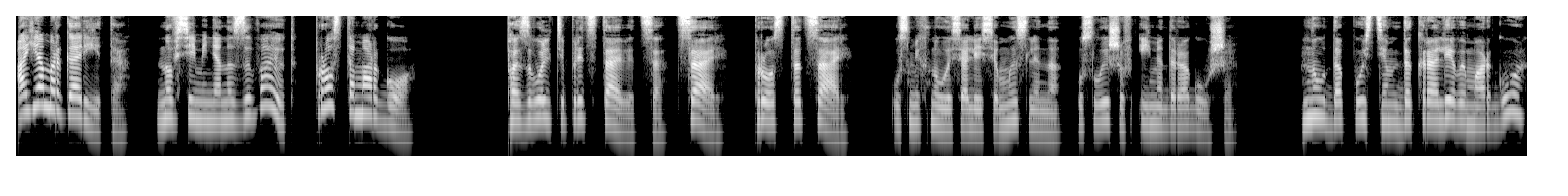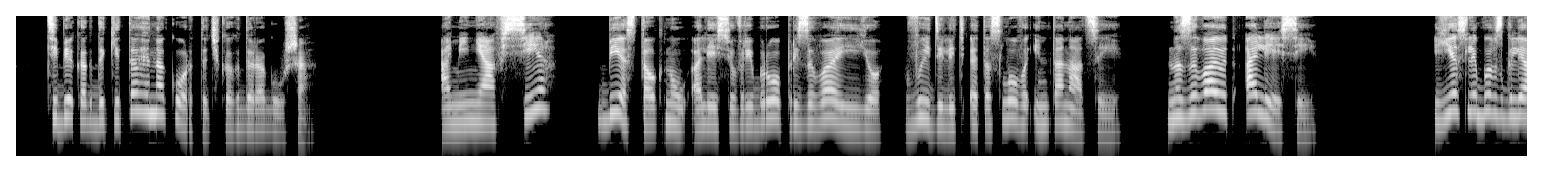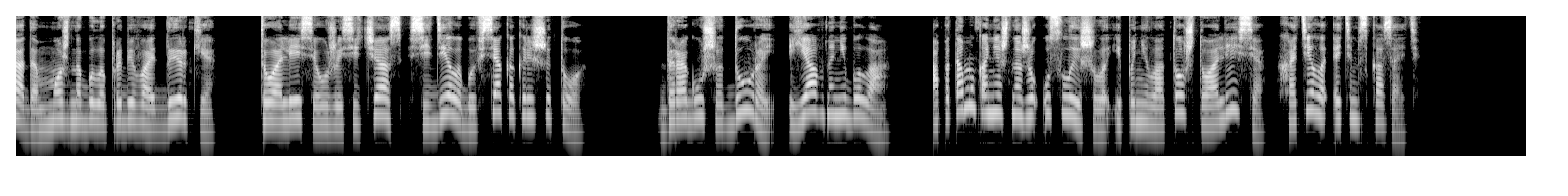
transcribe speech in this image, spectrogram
А я Маргарита, но все меня называют просто Марго». «Позвольте представиться, царь, просто царь», усмехнулась Олеся мысленно, услышав имя Дорогуши. Ну, допустим, до королевы Марго тебе как до Китая на корточках, дорогуша. А меня все? Бес толкнул Олесю в ребро, призывая ее выделить это слово интонацией. Называют Олесей. Если бы взглядом можно было пробивать дырки, то Олеся уже сейчас сидела бы вся как решето. Дорогуша дурой явно не была. А потому, конечно же, услышала и поняла то, что Олеся хотела этим сказать.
